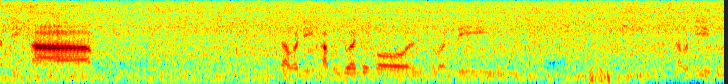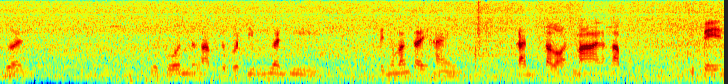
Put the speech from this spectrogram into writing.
ัสดีครับ สวัสดีครับเพื่อนๆทุกคน สวัสดี สวัสดีเพื่อนๆทุกคนนะครับ สวัสดีเพื่อนๆที่เป็นกำลังใจให้กันตลอดมานะครับที่เป็น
